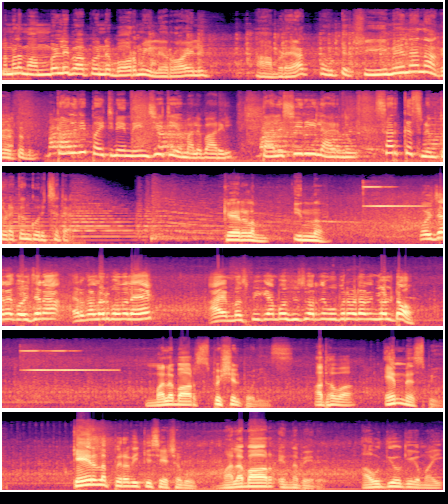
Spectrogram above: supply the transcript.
നമ്മളെ മമ്പള്ളി ബാപ്പുവിന്റെ ബോർമയില്ലേ റോയൽ കളരിപ്പയറ്റിനെ നെഞ്ചേറ്റിയ മലബാറിൽ തലശ്ശേരിയിലായിരുന്നു സർക്കസിനും തുടക്കം കുറിച്ചത്. കേരളം ഇന്ന്. കൊഴിച്ചന കൊഴിച്ചന ഇറങ്ങാനുള്ളവർ പോന്നല്ലേ? ആ M S P camp office പറഞ്ഞ മൂപ്പർ ഇവിടെ ഇറങ്ങി കേട്ടോ മലബാർ സ്പെഷ്യൽ പോലീസ് അഥവാ എം എസ് പി. കേരള പിറവിക്ക് ശേഷവും മലബാർ എന്ന പേര് ഔദ്യോഗികമായി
